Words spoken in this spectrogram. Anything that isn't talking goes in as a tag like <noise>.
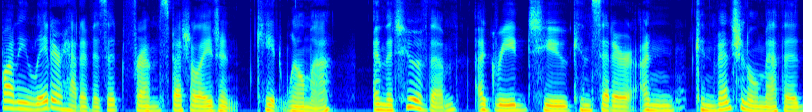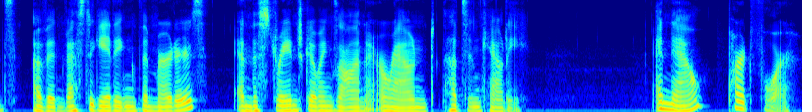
Bonnie later had a visit from Special Agent Kate Wilma, and the two of them agreed to consider unconventional methods of investigating the murders and the strange goings on around Hudson County. And now, part four.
